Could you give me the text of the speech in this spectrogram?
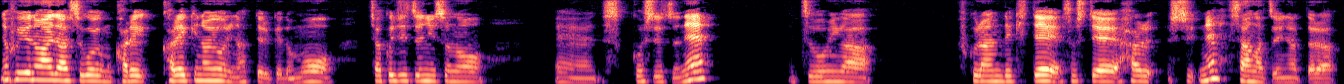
ね、冬の間はすごいもう枯れ、枯れ木のようになってるけども、着実にその、えー、少しずつね、つぼみが膨らんできて、そして春、し、ね、3月になったら、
